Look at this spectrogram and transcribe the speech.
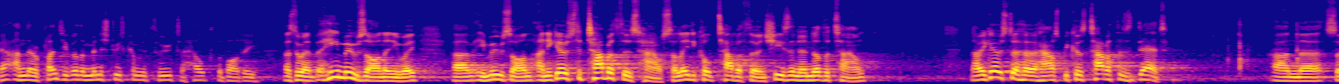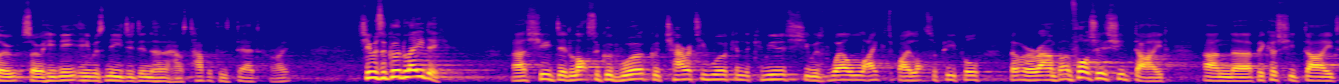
Yeah, and there are plenty of other ministries coming through to help the body as they went. But he moves on anyway. Um, he moves on and he goes to Tabitha's house, a lady called Tabitha, and she's in another town. Now he goes to her house because Tabitha's dead. And uh, so, so he, ne- he was needed in her house. Tabitha's dead, right? She was a good lady. Uh, she did lots of good work, good charity work in the community. She was well liked by lots of people that were around. But unfortunately, she died. And uh, because she died,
